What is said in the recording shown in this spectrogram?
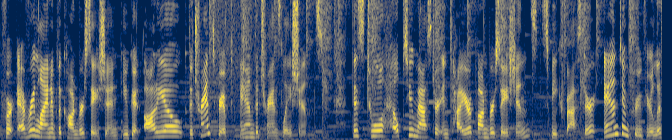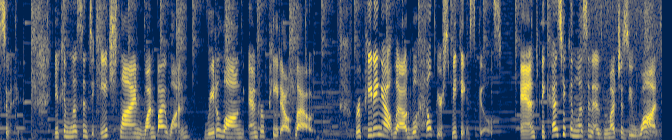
For every line of the conversation, you get audio, the transcript, and the translations. This tool helps you master entire conversations, speak faster, and improve your listening. You can listen to each line one by one, read along, and repeat out loud. Repeating out loud will help your speaking skills. And because you can listen as much as you want,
